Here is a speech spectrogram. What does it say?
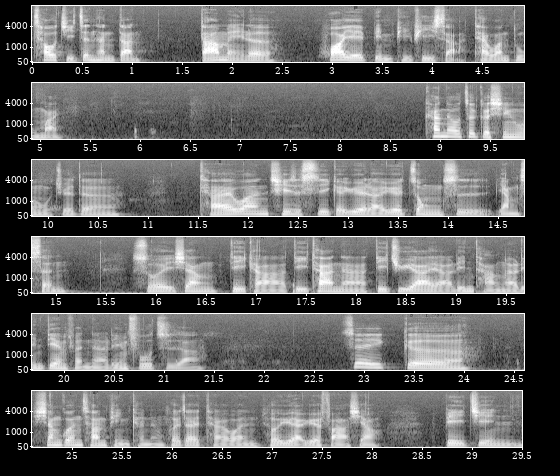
超级震撼弹，达美乐花椰饼皮披萨台湾独卖。看到这个新闻，我觉得台湾其实是一个越来越重视养生，所以像低卡、低碳啊、低 GI 啊、零糖啊、零淀粉啊、零麸质啊，这个相关产品可能会在台湾会越来越发酵，毕竟。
